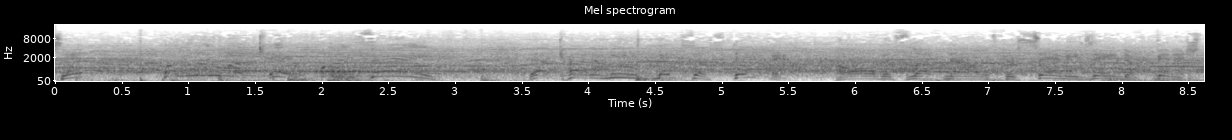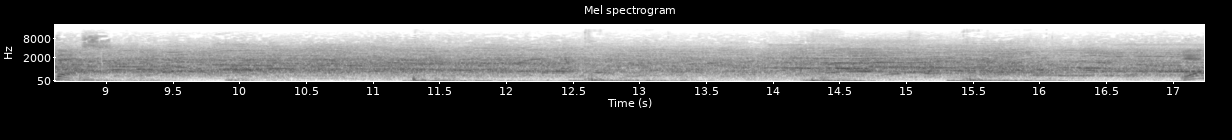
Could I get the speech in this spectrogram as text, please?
Set. Paluma kick by Zayn. That kind of move makes a statement. All that's left now is for Sami Zayn to finish this. In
